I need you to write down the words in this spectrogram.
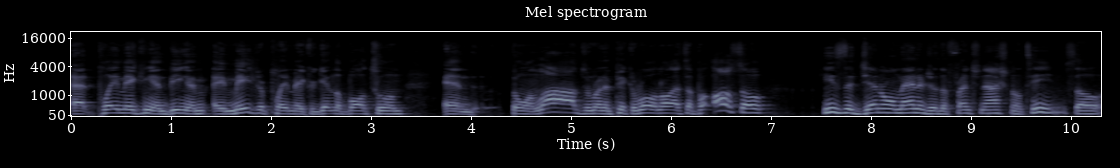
at playmaking and being a, a major playmaker, getting the ball to him and throwing lobs and running pick and roll and all that stuff. But also, he's the general manager of the French national team. So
